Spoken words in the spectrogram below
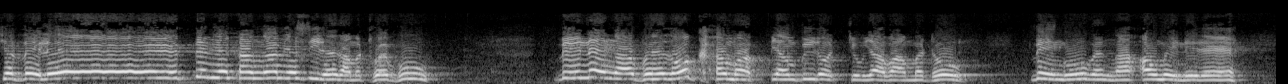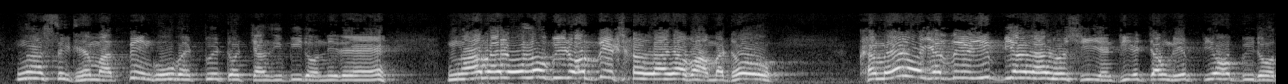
ရသေးလေတင်းမျက်နှာငါမျက်စိတွေကမထွက်ဘူးသင်နဲ့ငါဘယ်သောခံမှပြန်ပြီးတော့ကြုံရပါမတော့သင်ကိုပဲငါအောက်မေ့နေတယ်ငါစိတ်ထဲမှာသင်ကိုပဲတွေးတော့ကြံစီပြီးတော့နေတယ်ငါပဲလိုလုပ်ပြီးတော့သိထန်လာရပါမတော့ ခမဲတော်ရသေးကြီးပြန်လာလို့ရှိရင်ဒီအကြောင်းလေးပြောပြီးတော့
